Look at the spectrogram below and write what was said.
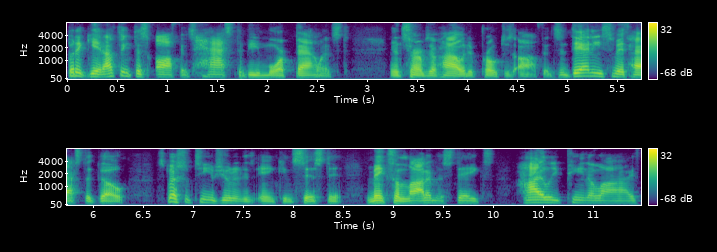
But again, I think this offense has to be more balanced in terms of how it approaches offense. And Danny Smith has to go. Special teams unit is inconsistent, makes a lot of mistakes, highly penalized.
